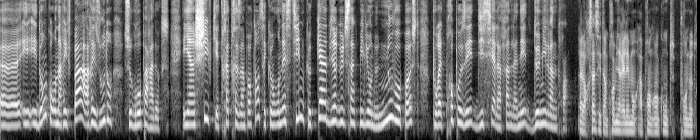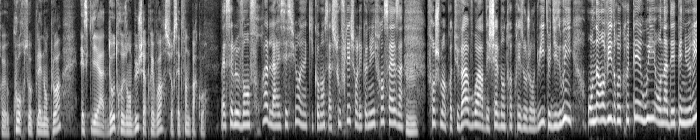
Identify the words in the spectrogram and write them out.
et, et donc, on n'arrive pas à résoudre ce gros paradoxe. Et il y a un chiffre qui est très très important, c'est qu'on estime que 4,5 millions de nouveaux postes pour être proposés d'ici à la fin de l'année 2023. Alors ça, c'est un premier élément à prendre en compte pour notre course au plein emploi. Est-ce qu'il y a d'autres embûches à prévoir sur cette fin de parcours? Bah, c'est le vent froid de la récession hein, qui commence à souffler sur l'économie française. Mhm. Franchement, quand tu vas avoir des chefs d'entreprise aujourd'hui, ils te disent oui, on a envie de recruter, oui, on a des pénuries,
